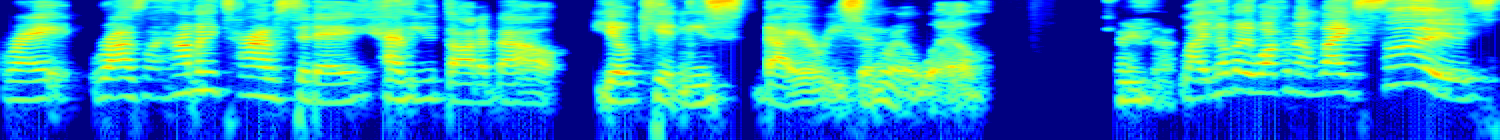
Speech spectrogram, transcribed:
right? Rosalind, how many times today have you thought about your kidneys diuresing real well? Like nobody walking up like, sis,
